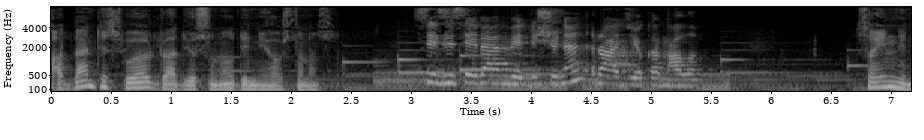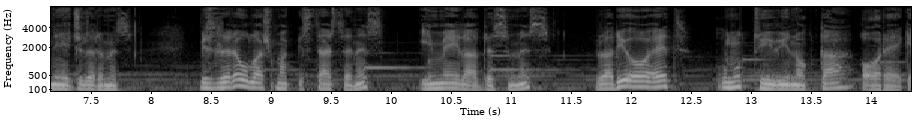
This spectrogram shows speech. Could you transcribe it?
Adventist World Radyosu'nu dinliyorsunuz. Sizi seven ve düşünen radyo kanalı. Sayın dinleyicilerimiz, bizlere ulaşmak isterseniz e-mail adresimiz radio.umutv.org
